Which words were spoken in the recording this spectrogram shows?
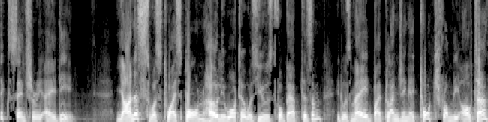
6th century AD. Janus was twice born. Holy water was used for baptism. It was made by plunging a torch from the altar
